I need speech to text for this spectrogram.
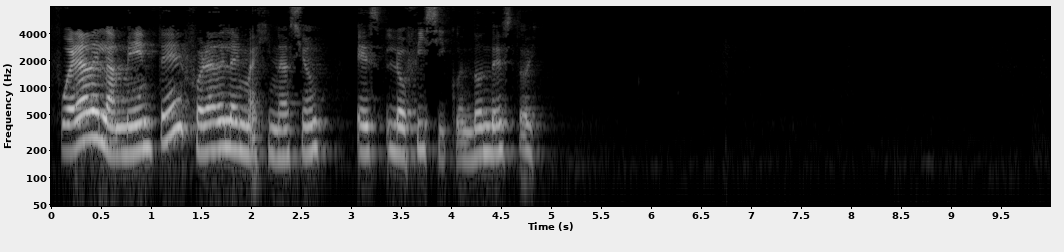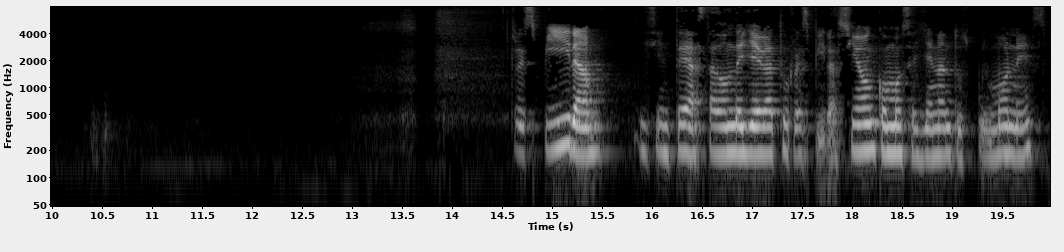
Fuera de la mente, fuera de la imaginación, es lo físico, en dónde estoy. Respira y siente hasta dónde llega tu respiración, cómo se llenan tus pulmones.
